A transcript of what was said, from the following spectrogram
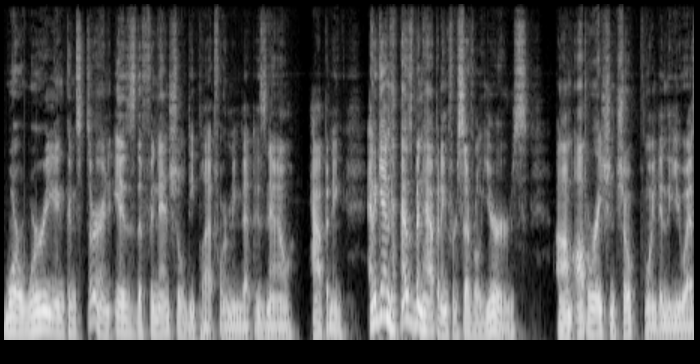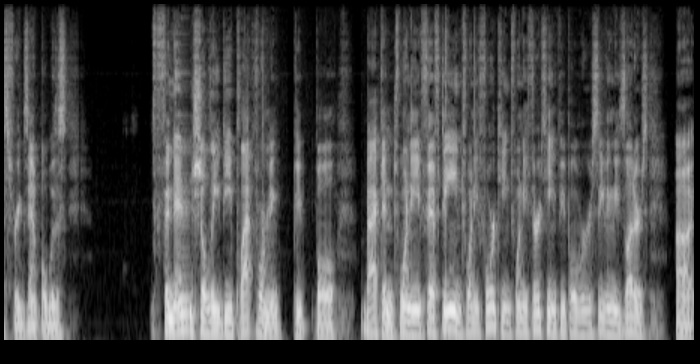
more worrying concern is the financial deplatforming that is now happening, and again has been happening for several years. Um, Operation Choke Point in the U.S., for example, was financially deplatforming people. Back in 2015 2014 2013 people were receiving these letters uh,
